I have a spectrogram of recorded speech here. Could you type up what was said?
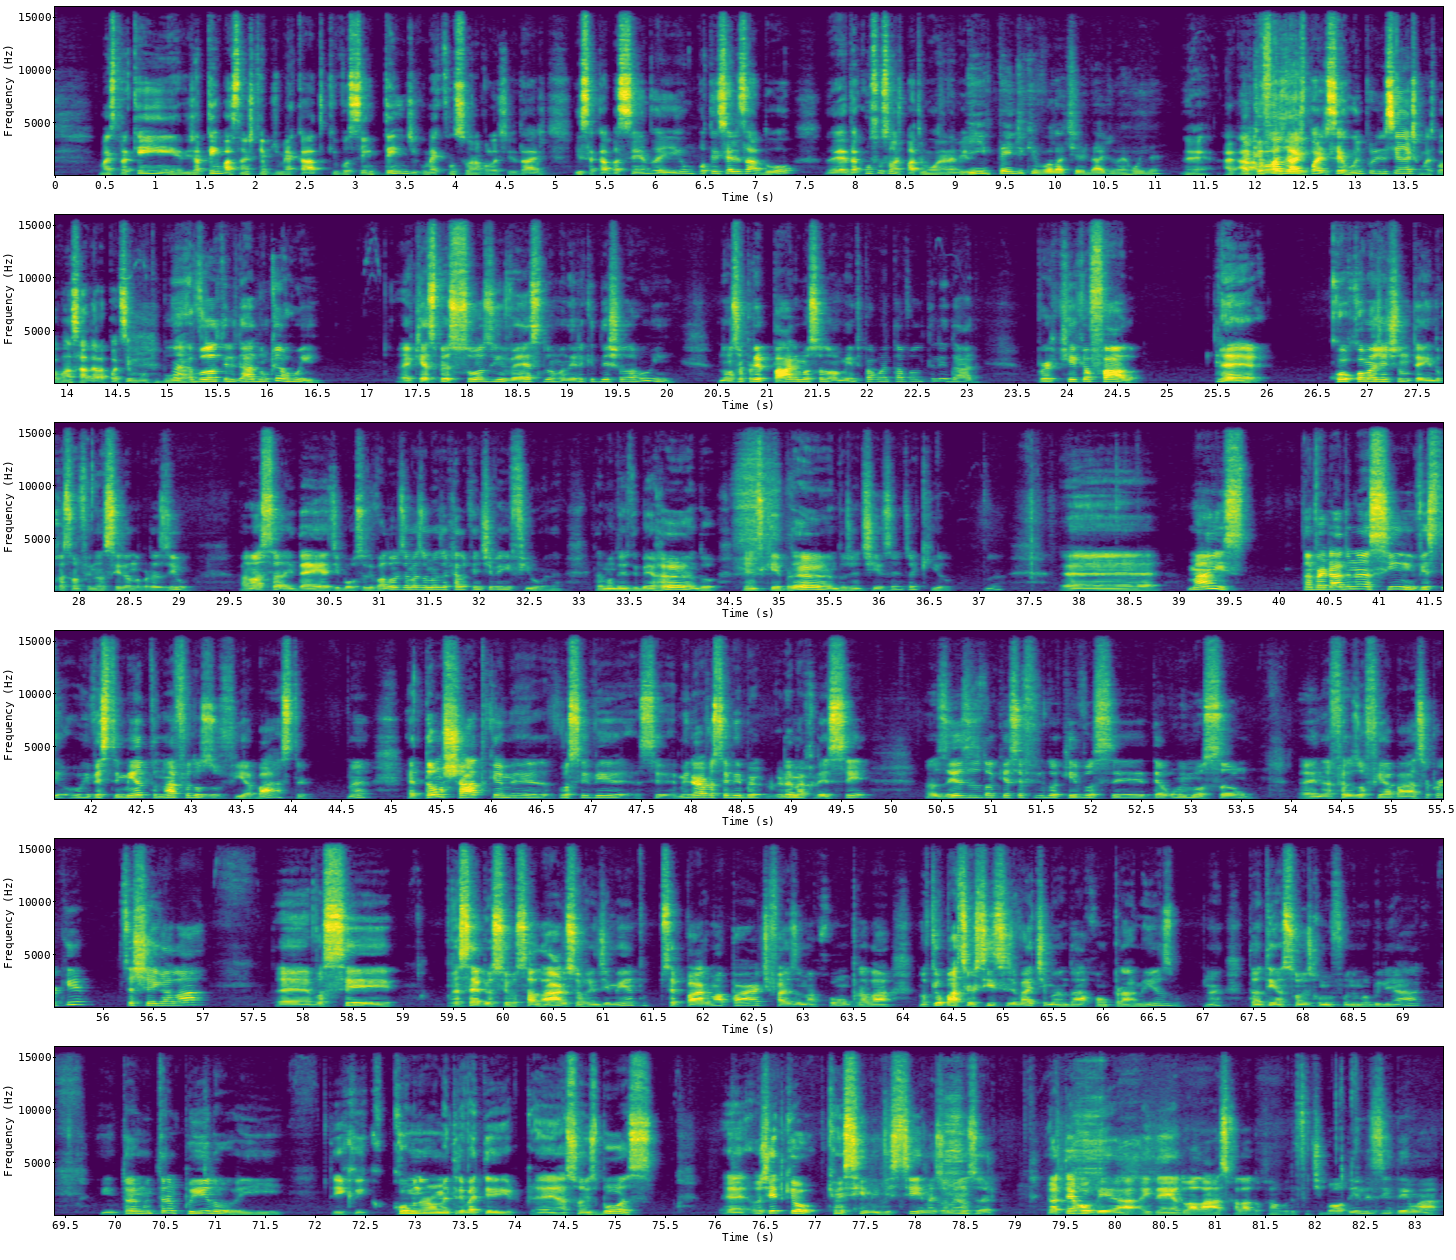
Mas para quem já tem bastante tempo de mercado, que você entende como é que funciona a volatilidade, isso acaba sendo aí um potencializador é, da construção de patrimônio, né, Bicho? E entende que volatilidade não é ruim, né? É. A, é a, a volatilidade pode ser ruim para o iniciante, mas para o avançado ela pode ser muito boa. Não, a volatilidade nunca é ruim é que as pessoas investem de uma maneira que deixa ela ruim. Não se prepara emocionalmente para aguentar a volatilidade. Por que, que eu falo? É, como a gente não tem educação financeira no Brasil, a nossa ideia de bolsa de valores é mais ou menos aquela que a gente vê em filme, né? Aquela de berrando, gente quebrando, gente isso, gente aquilo. Né? É, mas, na verdade, não é assim. O investimento na filosofia Baster né? É tão chato que é você vê, é melhor você ver grama crescer às vezes do que, você, do que você ter alguma emoção é, na filosofia básica, porque você chega lá, é, você recebe o seu salário, o seu rendimento, separa uma parte, faz uma compra lá, no que o Buster System vai te mandar comprar mesmo, né? tanto em ações como fundo imobiliário. Então é muito tranquilo e e como normalmente ele vai ter é, ações boas, é, o jeito que eu, que eu ensino a investir, mais ou menos, é, eu até roubei a, a, ideia do Alasca lá do campo de futebol deles e dei uma,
